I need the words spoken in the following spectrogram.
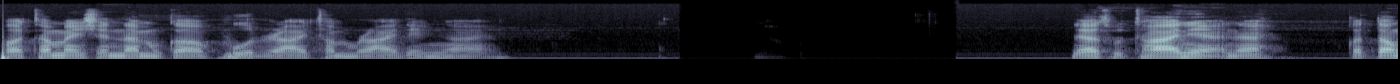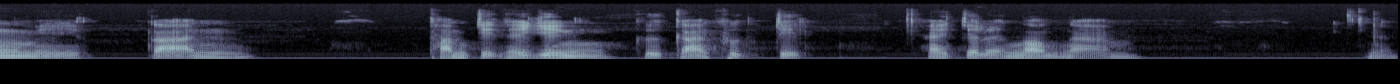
เพราะถ้าไม่เช่นนั้นมันก็พูดร้ายทำร้ายได้ง่าย แล้วสุดท้ายเนี่ยนะก็ต้องมีการทำจิตให้ยิ่งคือการฝึกจิตให้เจริญงอกงามนะ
